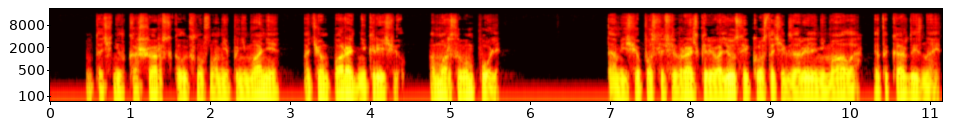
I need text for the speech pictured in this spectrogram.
— уточнил Кошар, всколыхнув во мне понимание, о чем парадник речь вел, о Марсовом поле. Там еще после февральской революции косточек зарыли немало, это каждый знает.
